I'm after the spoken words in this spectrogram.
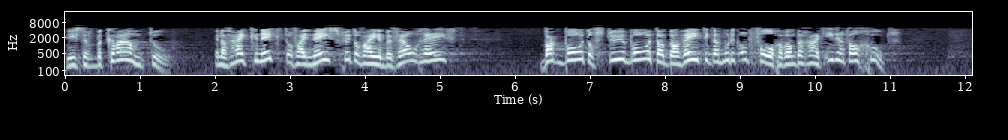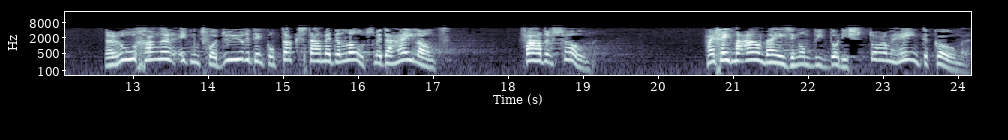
Die is er bekwaam toe. En als hij knikt, of hij nee schudt, of hij een bevel geeft, bakboord of stuurboord, dan, weet ik, dat moet ik opvolgen, want dan ga ik in ieder geval goed. Een roerganger, ik moet voortdurend in contact staan met de loods, met de heiland. Vader, zoon. Hij geeft me aanwijzing om die, door die storm heen te komen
